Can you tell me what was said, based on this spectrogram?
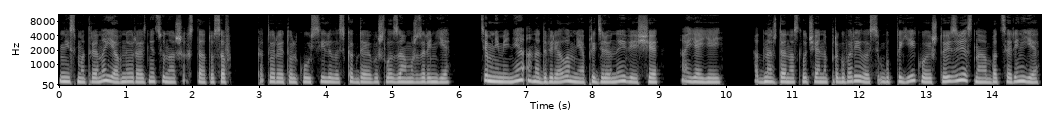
несмотря на явную разницу наших статусов, которая только усилилась, когда я вышла замуж за Ренье. Тем не менее, она доверяла мне определенные вещи, а я ей. Однажды она случайно проговорилась, будто ей кое-что известно об отце Ренье,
